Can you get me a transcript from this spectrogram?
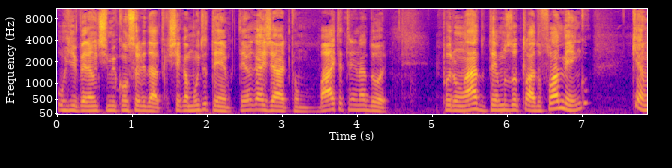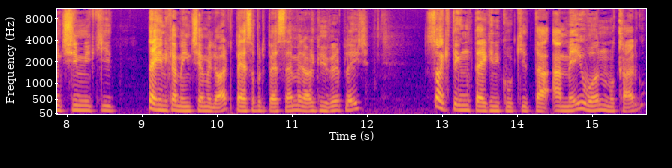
o River é um time consolidado, que chega há muito tempo, tem o Gajardo, que é um baita treinador, por um lado, temos do outro lado o Flamengo, que é um time que tecnicamente é melhor, peça por peça é melhor que o River Plate. Só que tem um técnico que tá há meio ano no cargo,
